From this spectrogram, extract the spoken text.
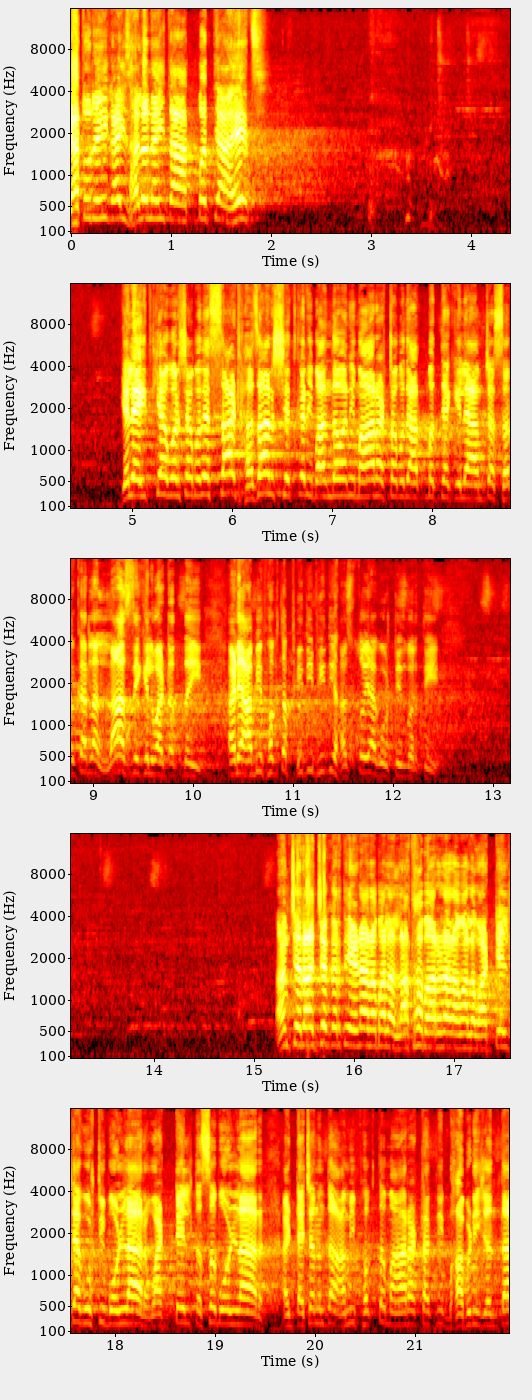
त्यातूनही काही झालं नाही तर आत्महत्या आहेच. गेल्या इतक्या वर्षामध्ये साठ हजार शेतकरी बांधवांनी महाराष्ट्रामध्ये आत्महत्या केल्या. आमच्या सरकारला लाज देखील वाटत नाही. आणि आम्ही फक्त फिदी फिदी हसतो या गोष्टींवरती. आमचे राज्यकर्ते येणार आम्हाला लाथा मारणार आम्हाला वाटेल त्या गोष्टी बोलणार वाटेल तसं बोलणार. आणि त्याच्यानंतर आम्ही फक्त महाराष्ट्रातली भाबडी जनता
